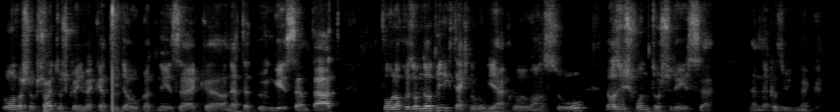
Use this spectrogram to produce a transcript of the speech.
olvasok sajtos könyveket, videókat nézek, a netet böngészem, tehát foglalkozom, de ott mindig technológiákról van szó, de az is fontos része ennek az ügynek.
